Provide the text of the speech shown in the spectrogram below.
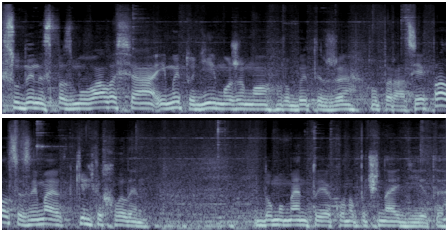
судини спазмувалися, і ми тоді можемо робити вже операцію. Як правило, це займає кілька хвилин до моменту, як вона починає діяти.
